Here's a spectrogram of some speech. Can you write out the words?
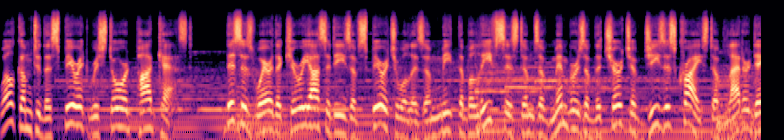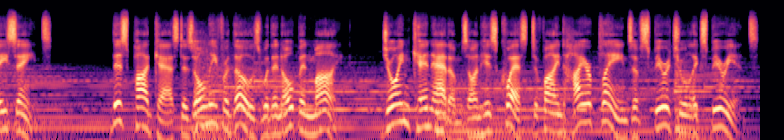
Welcome to the Spirit Restored podcast. This is where the curiosities of spiritualism meet the belief systems of members of the Church of Jesus Christ of Latter day Saints. This podcast is only for those with an open mind. Join Ken Adams on his quest to find higher planes of spiritual experience.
